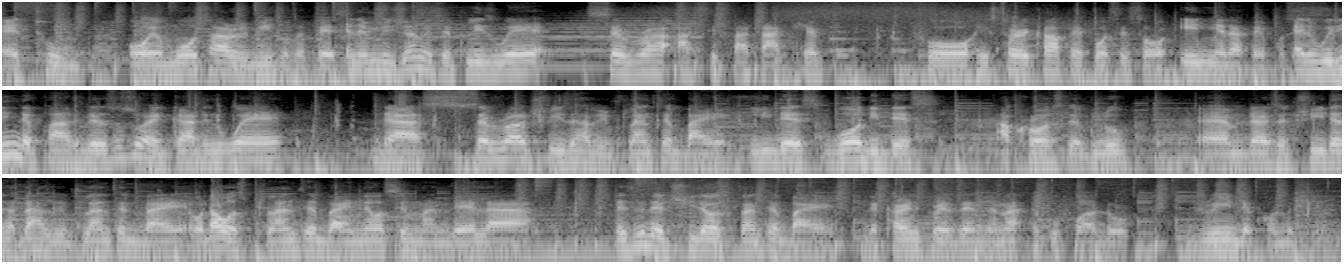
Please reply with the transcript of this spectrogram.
a tomb or a mortal remains of a person. And a museum is a place where several artifacts are kept for historical purposes or any other purpose. And within the park, there's also a garden where there are several trees that have been planted by leaders, world leaders across the globe. Um, there's a tree that, that has been planted by, or that was planted by Nelson Mandela. There's even a tree that was planted by the current president, Nana Akufo-Addo, during the commission.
